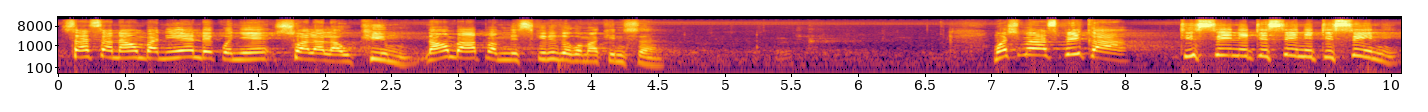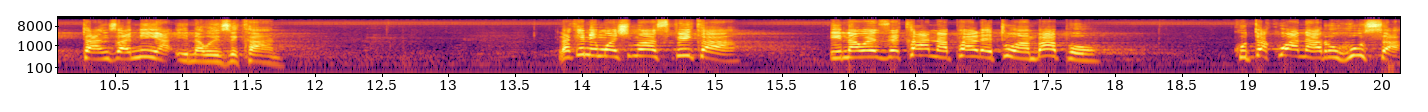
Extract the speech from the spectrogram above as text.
sasa naomba niende kwenye swala la ukimwi. Naomba hapa mnisikilize kwa makini sana. Mheshimiwa Spika, tisini tisini tisini Tanzania inawezekana, lakini Mheshimiwa Spika, inawezekana pale tu ambapo kutakuwa na ruhusa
